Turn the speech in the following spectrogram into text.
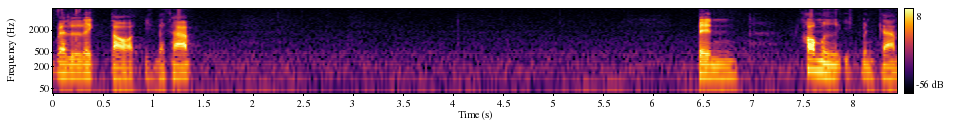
แว่นเล็กต่ออีกนะครับ เป็นข้อมืออีกเหมือนกัน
